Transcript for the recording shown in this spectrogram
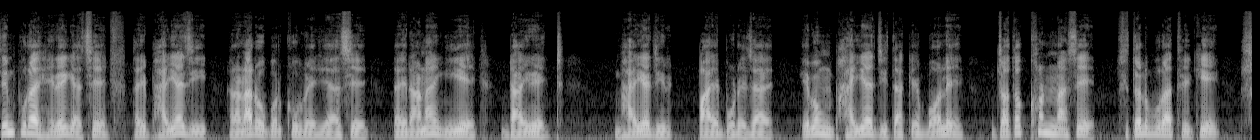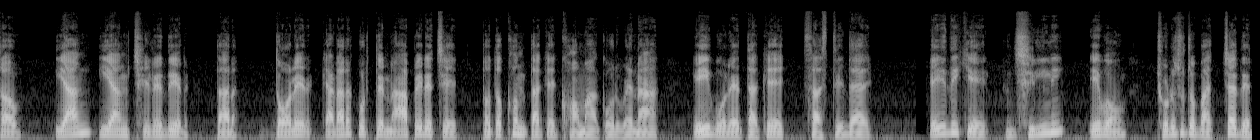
তিনপুরা হেরে গেছে, তাই ভাইয়াজি রানার ওপর খুব রেগে আছে। তাই রানা গিয়ে ডাইরেক্ট ভাইয়াজির পায়ে পড়ে যায় এবং ভাইয়াজি তাকে বলে, যতক্ষণ না সে শীতলপুরা থেকে সব ইয়াং ইয়াং ছেলেদের তার দলের ক্যাডার করতে না পেরেছে, ততক্ষণ তাকে ক্ষমা করবে না। এই বলে তাকে শাস্তি দেয়। এইদিকে ঝিল্লি এবং ছোট ছোট বাচ্চাদের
